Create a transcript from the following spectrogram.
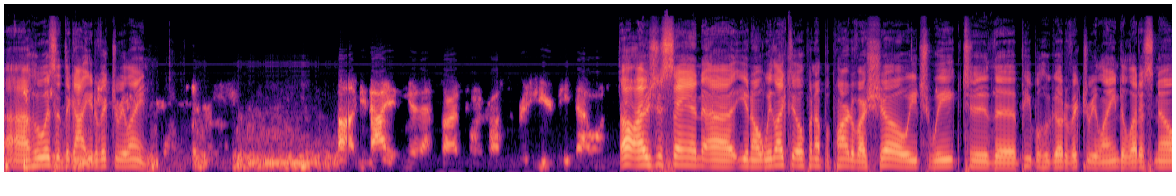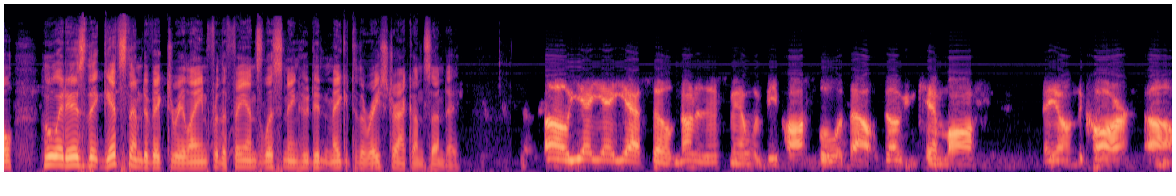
uh, who is it that got you to victory lane? Uh, I didn't hear that. Sorry, I'm going across the bridge. Can you repeat that one? Oh, I was just saying, uh, you know, we like to open up a part of our show each week to the people who go to Victory Lane to let us know who it is that gets them to Victory Lane for the fans listening who didn't make it to the racetrack on Sunday. Oh yeah, yeah, yeah. So none of this, man, would be possible without Doug and Kim Moss. They own the car. Um,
